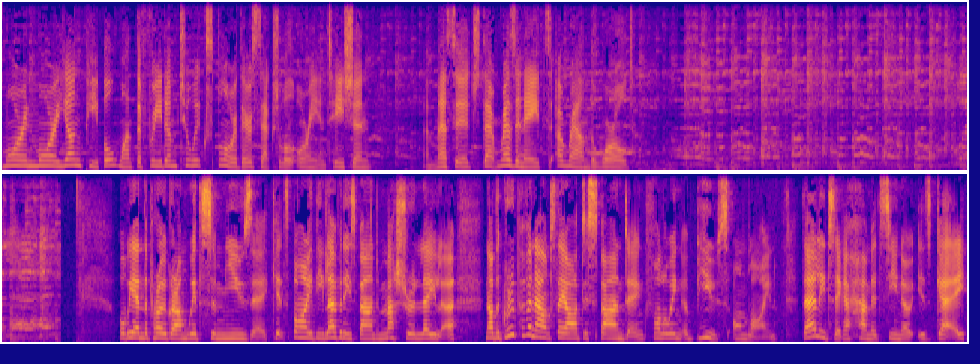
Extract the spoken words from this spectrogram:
more and more young people want the freedom to explore their sexual orientation, a message that resonates around the world. Well, we end the programme with some music. It's by the Lebanese band Mashrou' Leila. Now, the group have announced they are disbanding following abuse online. Their lead singer, Hamed Sinno, is gay.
